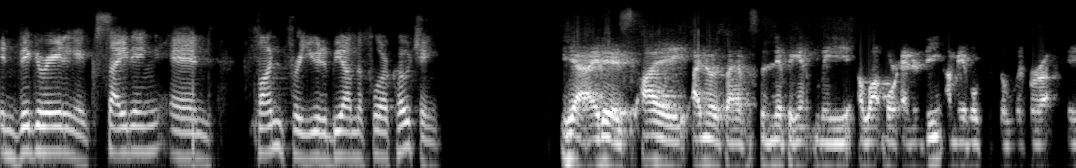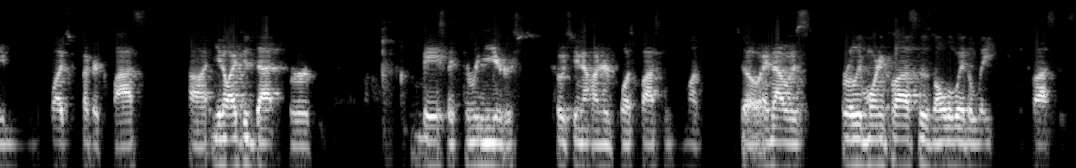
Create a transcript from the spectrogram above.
invigorating, exciting, and fun for you to be on the floor coaching. Yeah, it is. I I notice I have significantly a lot more energy. I'm able to deliver a much better class. Uh, you know, I did that for basically three years, coaching 100 plus classes a month. So, and that was early morning classes all the way to late evening classes.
